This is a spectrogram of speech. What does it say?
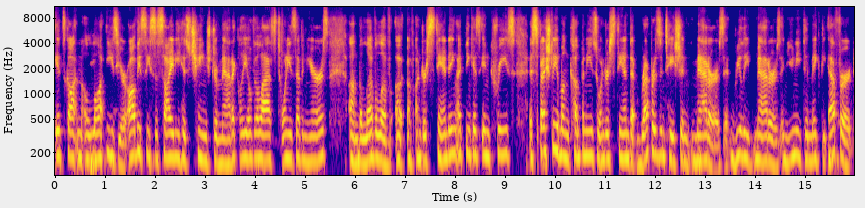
it's gotten a lot easier. Obviously society has changed dramatically over the last 27 years. Um, the level of, uh, of understanding i think has increased especially among companies who understand that representation matters. It really matters and you need to make the effort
